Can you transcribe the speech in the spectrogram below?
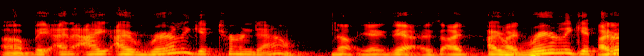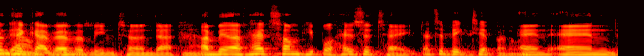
uh, but, and I, I rarely get turned down. No, yeah, yeah. it's- I, I rarely get I don't turned think down I've for ever videos. been turned down. I mean, I've had some people hesitate. That's a big tip, by the way. And and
